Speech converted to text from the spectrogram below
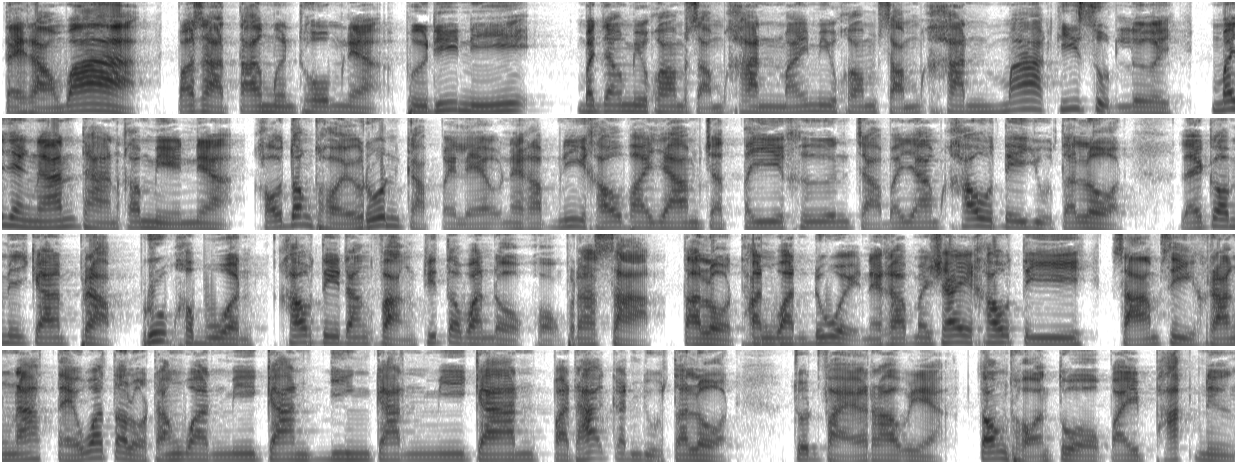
แต่ถามว่าปราสาทตาเมืองทมเนี่ยพื้นที่นี้ มันยังมีความสำคัญไหมมีความสำคัญมากที่สุดเลย ไม่อย่างนั้นฐานเขมรเนี่ยเขาต้องถอยร่นกลับไปแล้วนะครับนี่เขาพยายามจะตีคืนจะพยายามเข้าตีอยู่ตลอด และก็มีการปรับรูปขบวน เข้าตีดังฝั่งทิศตะวันออกของปราสาทตลอดทั้งวันด้วยนะครับไม่ใช่เข้าตี 3-4 ครั้งนะ แต่ว่าตลอดทั้งวันมีการยิงกันมีการปะทะกันอยู่ตลอด จนฝ่ายเราเนี่ยต้องถอนตัวออกไปพักหนึ่ง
